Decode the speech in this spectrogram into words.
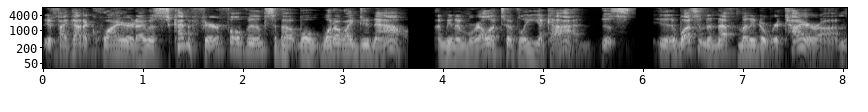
if I got acquired, I was kind of fearful, Vince, about, well, what do I do now? I mean, I'm relatively, God, this it wasn't enough money to retire on,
